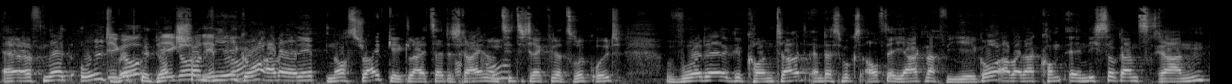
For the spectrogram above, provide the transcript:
eröffnet. Ult Diego, wird gedodged von Diego, noch. aber er lebt noch. Strike geht gleichzeitig ein rein und zieht sich direkt wieder zurück. Ult wurde gekontert. Endersmux auf der Jagd nach Viego, aber da kommt er nicht so ganz ran.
